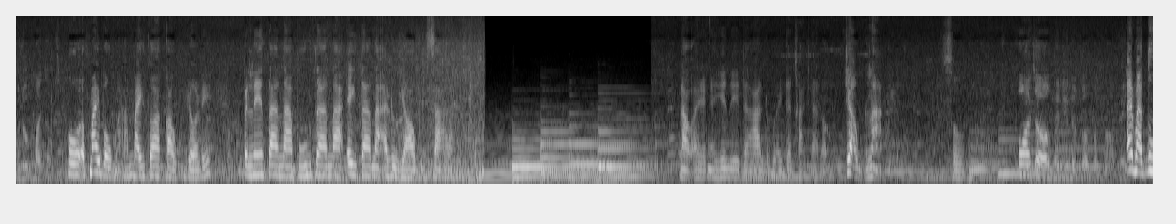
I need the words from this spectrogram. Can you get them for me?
ဘလို့မိုက်ကောက်ဟိုအမိုက်ပုံမှာအမိုက်သွားကောက်ပြီးတော့လေပလင်းတန်းတာဘူးတန်းတာအိတ်တန်းတာအဲ့လိုရောက်ပြီးစားတာနောက်အဲ့ငရင်လေးတအားလုပ်လိုက်တဲ့ခါကျတော့ကြောက်လန့်ဆိုဖွားကြောင်ခလေးလို့တော့ပုံမှာပဲအဲ့မှာသူ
